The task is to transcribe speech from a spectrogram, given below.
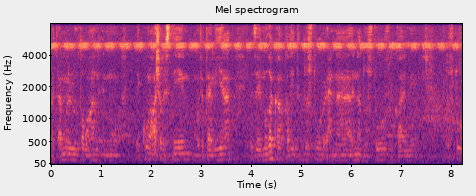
بتامل له طبعا إنه يكون عشر سنين متتاليات. زي ما ذكر قضية الدستور إحنا عندنا دستور في القائمة الدستور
